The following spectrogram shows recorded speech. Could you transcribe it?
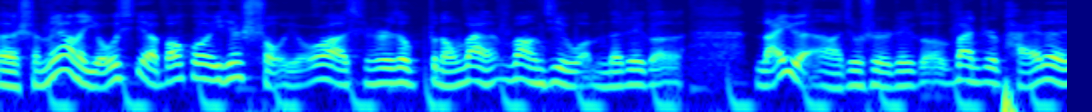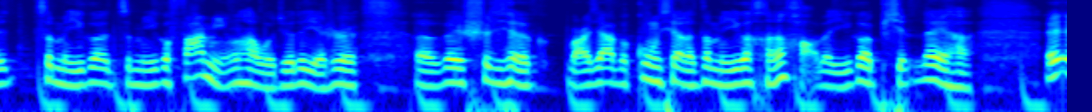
呃什么样的游戏啊，包括一些手游啊，其实都不能忘忘记我们的这个来源啊，就是这个万智牌的这么一个这么一个发明哈，我觉得也是呃为世界玩家吧贡献了这么一个很好的一个品类哈。哎，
